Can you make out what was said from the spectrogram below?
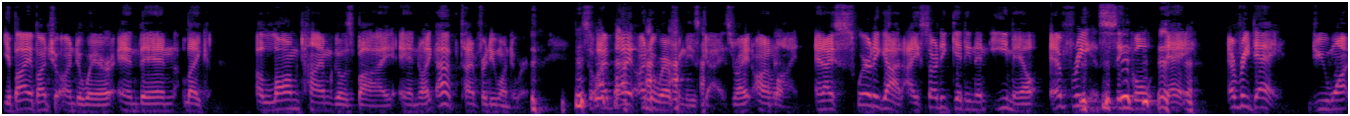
you buy a bunch of underwear and then like a long time goes by and like, oh, time for new underwear. so I buy underwear from these guys, right, online. And I swear to God, I started getting an email every single day, every day. do you want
